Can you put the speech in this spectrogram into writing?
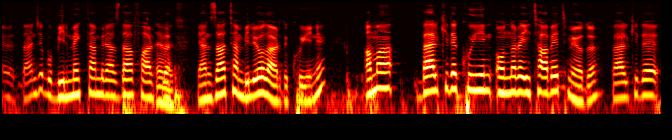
Evet bence bu bilmekten biraz daha farklı. Evet. Yani zaten biliyorlardı Queen'i ama belki de Queen onlara hitap etmiyordu. Belki de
